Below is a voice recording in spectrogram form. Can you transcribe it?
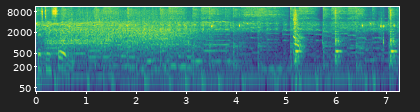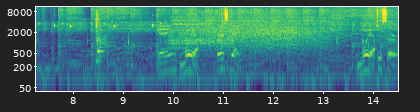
Fifteen forty. Game Moya. First game. Moya to serve.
